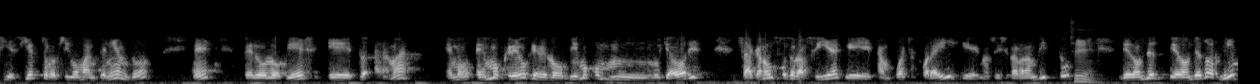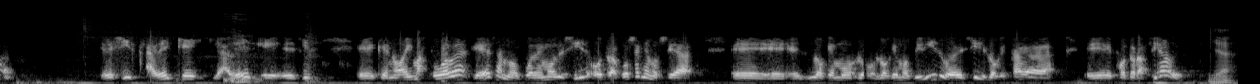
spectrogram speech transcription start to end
sí es cierto, lo sigo manteniendo, ¿eh? pero lo que es, eh, además, hemos, hemos creo que los mismos luchadores sacaron fotografías que están puestas por ahí, que no sé si lo habrán visto, de dónde de dónde dormimos. Es decir, a ver qué, a ver, es decir, eh, que no hay más pruebas que esa, no podemos decir otra cosa que no sea eh, lo que hemos lo, que hemos vivido, es decir, lo que está eh, fotografiado. Ya.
